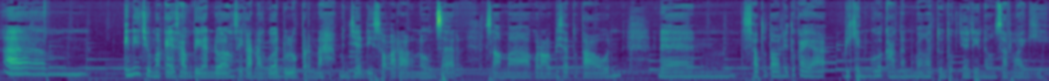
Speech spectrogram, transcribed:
Um, ini cuma kayak sampingan doang sih karena gue dulu pernah menjadi seorang announcer selama kurang lebih satu tahun. Dan satu tahun itu kayak bikin gue kangen banget untuk jadi announcer lagi.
